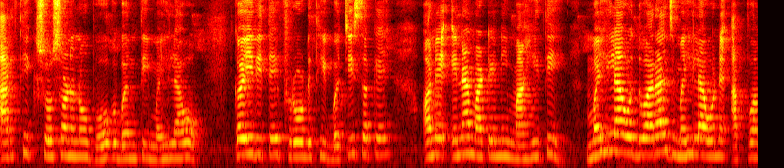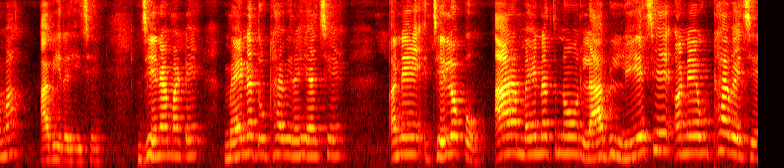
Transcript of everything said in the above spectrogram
આર્થિક શોષણનો ભોગ બનતી મહિલાઓ કઈ રીતે ફ્રોડથી બચી શકે અને એના માટેની માહિતી મહિલાઓ દ્વારા જ મહિલાઓને આપવામાં આવી રહી છે. જેના માટે મહેનત ઉઠાવી રહ્યા છે અને જે લોકો આ મહેનતનો લાભ લે છે અને ઉઠાવે છે,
